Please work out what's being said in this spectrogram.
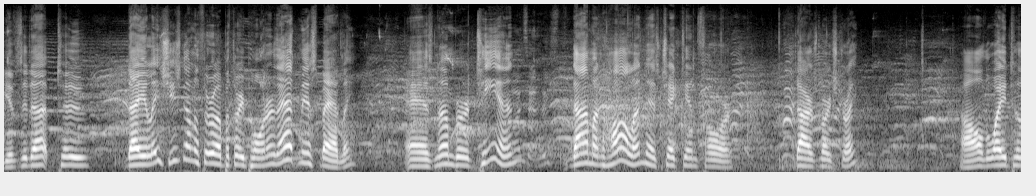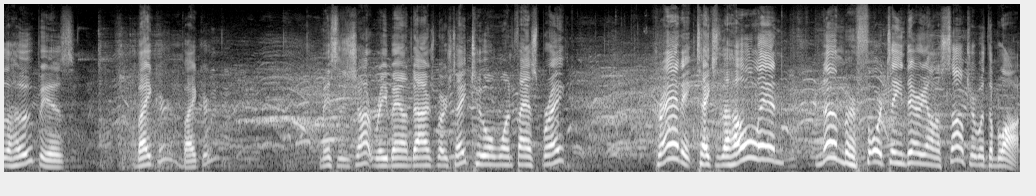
gives it up to Daly. She's going to throw up a three pointer. That missed badly, as number 10, Diamond Holland, has checked in for Dyersburg State. All the way to the hoop is Baker. Baker misses a shot. Rebound, Dyersburg State. Two on one fast break. Craddock takes the hole, and number 14, Dariana Salter with the block.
